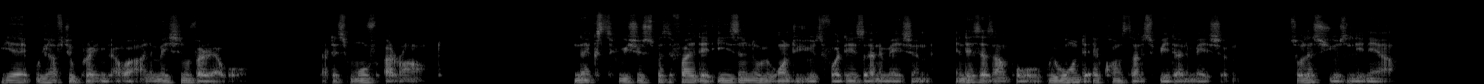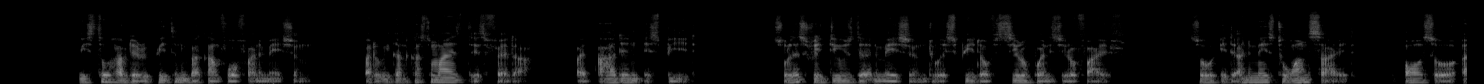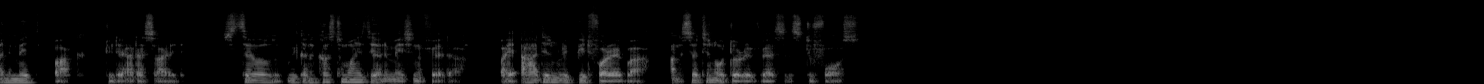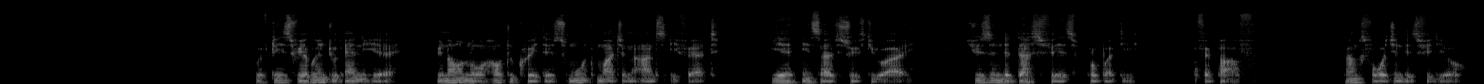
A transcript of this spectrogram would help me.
Here we have to bring our animation variable that is move around. Next, we should specify the easing we want to use for this animation. In this example, we want a constant speed animation, so let's use linear. We still have the repeating back and forth animation, but we can customize this further by adding a speed. So let's reduce the animation to a speed of 0.05. So it animates to one side and also animates back to the other side. Still, we can customize the animation further by adding repeat forever and setting auto reverses to false. With this, we are going to end here. We now know how to create a smooth and ants effect here inside SwiftUI using the dashPhase property of a path. Thanks for watching this video.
